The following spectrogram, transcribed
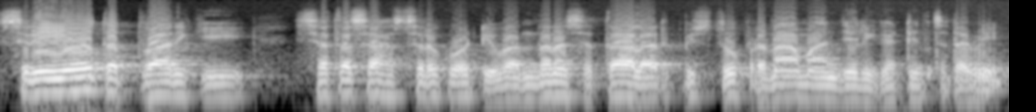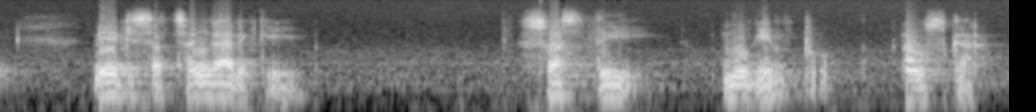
శ్రేయోతత్వానికి శతసహస్ర కోటి వందన శతాలు అర్పిస్తూ ప్రణామాంజలి ఘటించడమే నేటి సత్సంగానికి స్వస్తి ముగింపు. నమస్కారం.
